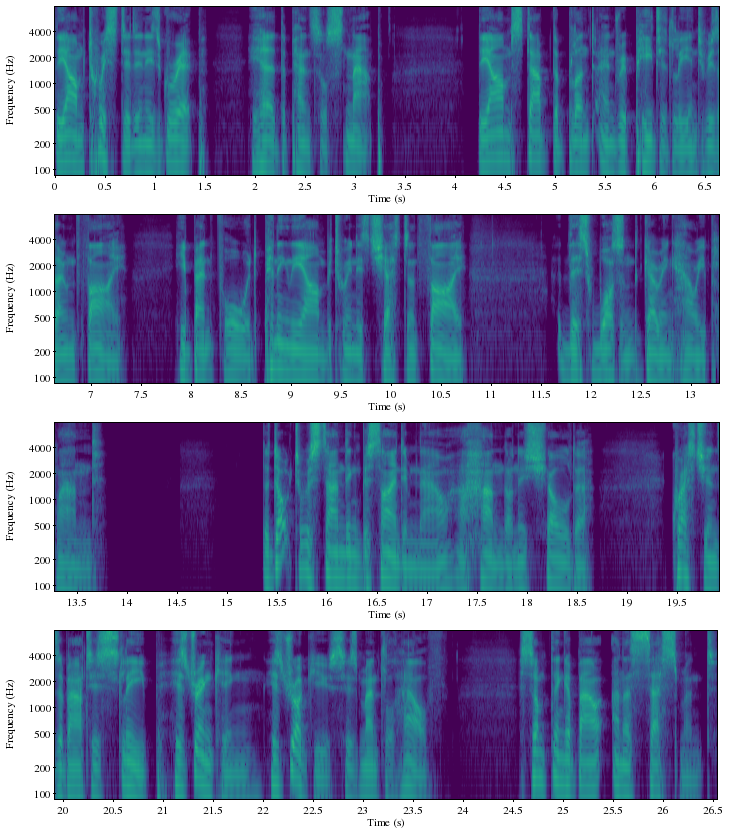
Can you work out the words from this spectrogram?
The arm twisted in his grip. He heard the pencil snap. The arm stabbed the blunt end repeatedly into his own thigh. He bent forward, pinning the arm between his chest and thigh. This wasn't going how he planned. The doctor was standing beside him now, a hand on his shoulder questions about his sleep, his drinking, his drug use, his mental health. Something about an assessment.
